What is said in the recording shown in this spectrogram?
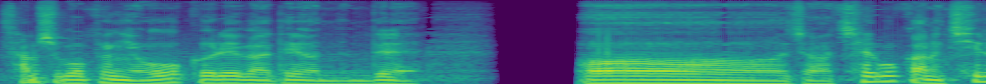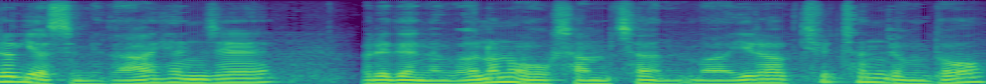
35평에 5억 거래가 되었는데 어, 자, 최고가는 7억이었습니다. 현재 거래되는 거는 5억 3천, 뭐 1억 7천 정도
